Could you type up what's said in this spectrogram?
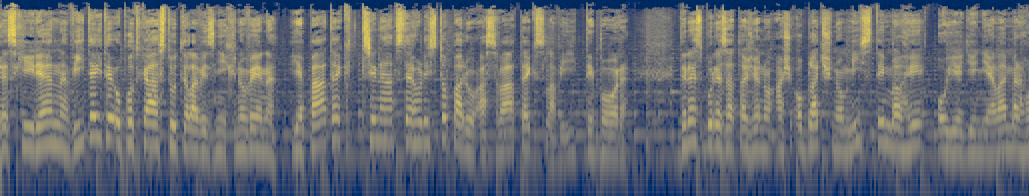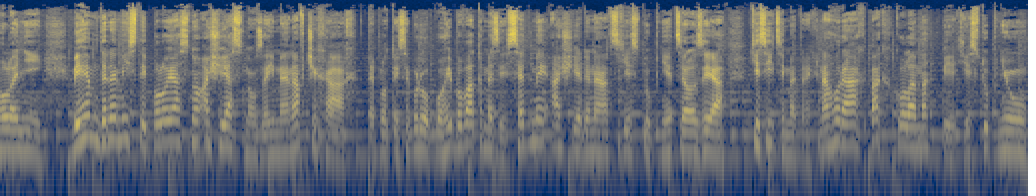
Hezký den, vítejte u podcastu televizních novin. Je pátek 13. listopadu a svátek slaví Tibor. Dnes bude zataženo až oblačno místy mlhy o jediněle mrholení. Během dne místy polojasno až jasno, zejména v Čechách. Teploty se budou pohybovat mezi 7 až 11 stupně Celzia. V tisíci metrech na horách pak kolem 5 stupňů.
